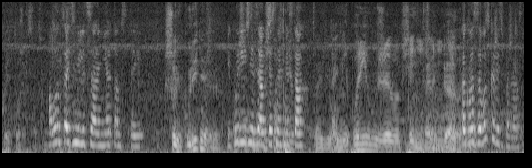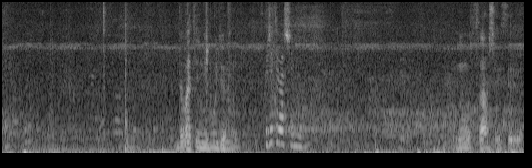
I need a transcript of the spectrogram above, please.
Курить тоже, кстати. А вон, кстати, милиционер там стоит. Что, и курить нельзя? И курить нельзя в общественных местах. Да, А ёлки. не кури уже вообще ничего не Ребят. делает. Как вас зовут, скажите, пожалуйста? Давайте не будем, Скажите ваше имя. ну, вот Саша и Сереж.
